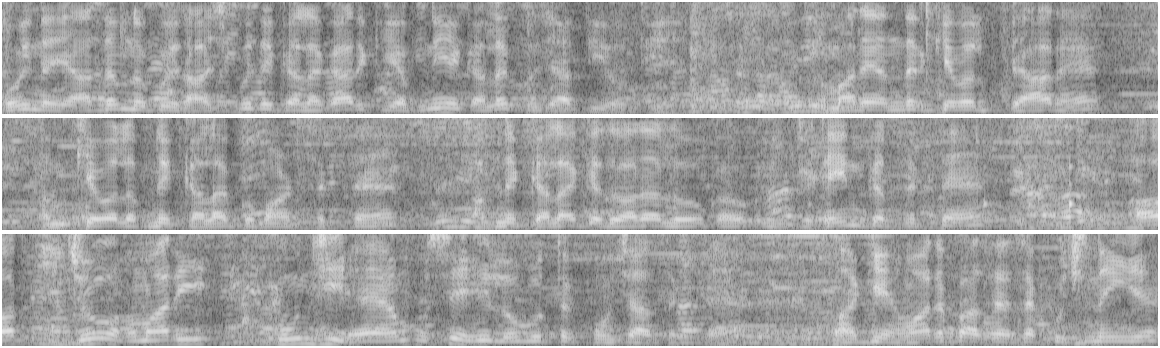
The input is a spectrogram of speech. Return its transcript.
कोई ना यादव, ना कोई राजपूत। एक कलाकार की अपनी एक अलग प्रजाति होती है। हमारे अंदर केवल प्यार है हम केवल अपने कला को बांट सकते हैं, अपने कला के द्वारा लोगों को इंटरटेन कर सकते हैं और जो हमारी पूंजी है, हम उसे ही लोगों तक पहुँचा सकते हैं। बाकी हमारे पास ऐसा कुछ नहीं है,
